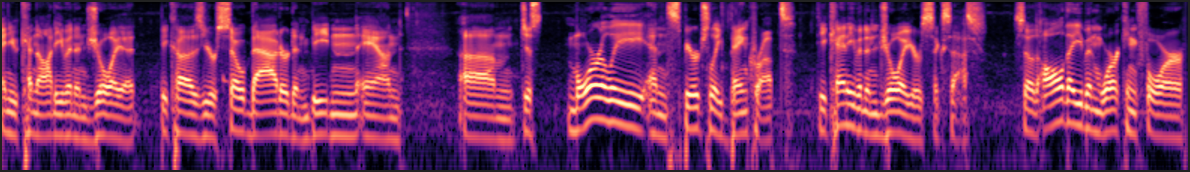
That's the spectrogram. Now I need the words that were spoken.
and you cannot even enjoy it because you're so battered and beaten and um, just morally and spiritually bankrupt, you can't even enjoy your success. So all that you've been working for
